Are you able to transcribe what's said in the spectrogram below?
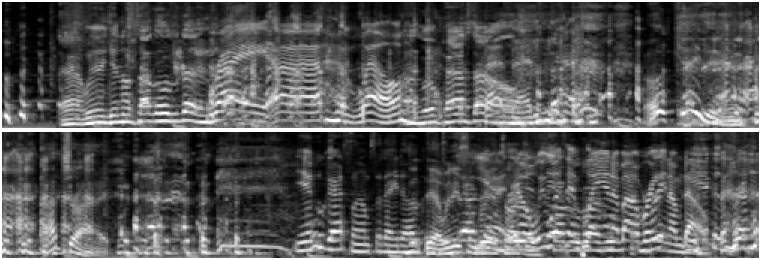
Uh, we ain't getting no tacos today. Right. Uh, well, Might as well pass that on. that's it. Okay, then. I tried. Yeah, who got some today though? Yeah, we need some Yeah, Maria no, we wasn't playing about bringing them down. Yeah, because Bridget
